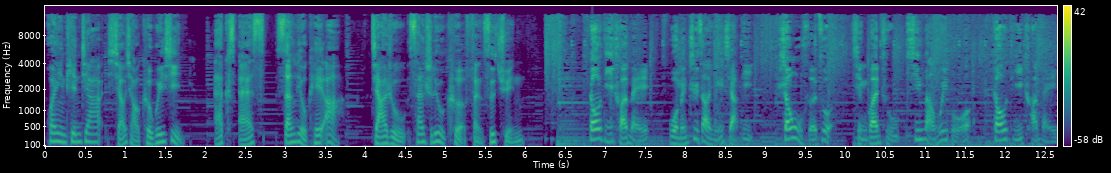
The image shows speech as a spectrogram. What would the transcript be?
欢迎添加小小客微信 xs 三六 kr 加入三十六课粉丝群。高迪传媒，我们制造影响力。商务合作，请关注新浪微博高迪传媒。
